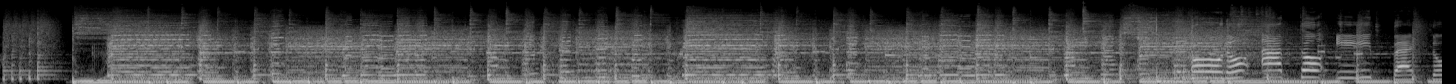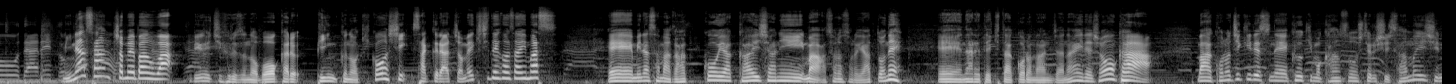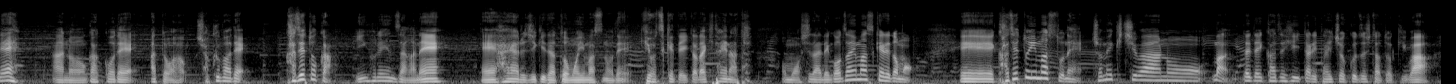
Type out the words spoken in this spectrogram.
皆さんちょめばんはビューティフルズのボーカルピンクの貴公子さくらちょめ吉でございます、えー皆様学校や会社にまあそろそろやっとね、えー慣れてきた頃なんじゃないでしょうか。まあこの時期ですね空気も乾燥してるし寒いしねあの学校であとは職場で風邪とかインフルエンザがね、えー流行る時期だと思いますので気をつけていただきたいなと思う次第でございますけれども、えー風邪と言いますとねチョメ吉はあのまあ大体風邪ひいたり体調崩した時は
